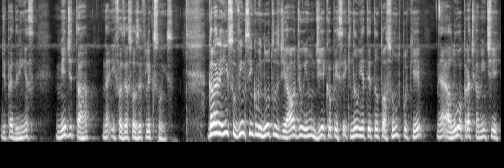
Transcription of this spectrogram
de pedrinhas, meditar né, e fazer as suas reflexões. Galera, é isso, 25 minutos de áudio em um dia que eu pensei que não ia ter tanto assunto, porque né, a Lua praticamente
